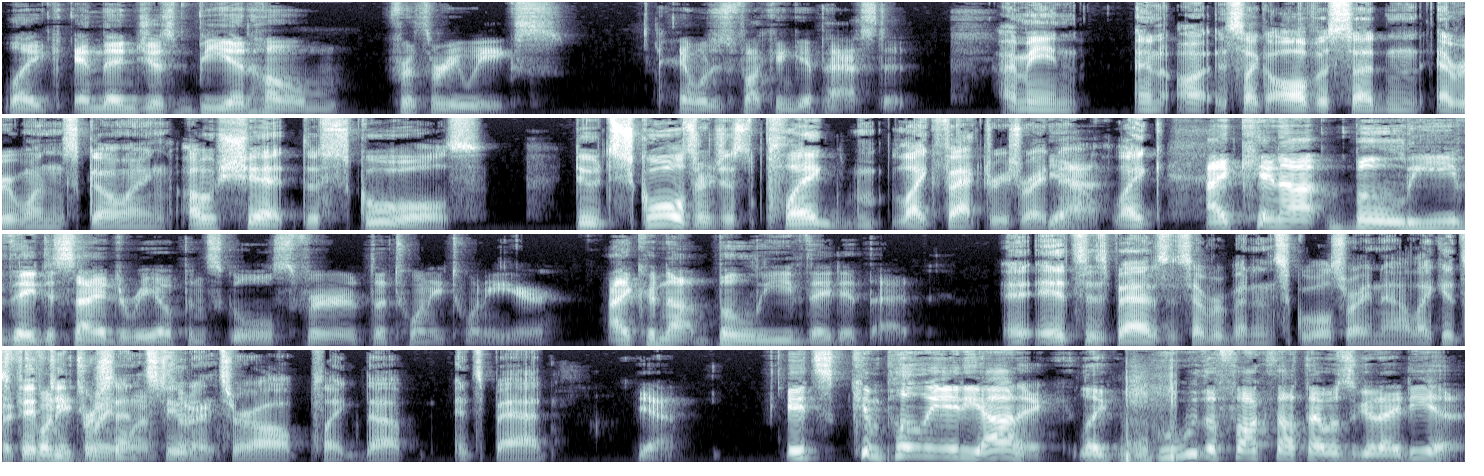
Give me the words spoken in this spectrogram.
like, and then just be at home for three weeks. And we'll just fucking get past it. I mean, and uh, it's like all of a sudden everyone's going, "Oh shit, the schools." Dude, schools are just plague like factories right Yeah. now. Like, I cannot believe they decided to reopen schools for the twenty twenty year. I could not believe they did that. It's as bad as it's ever been in schools right now. Like, it's fifty percent students are all plagued up. It's bad. Yeah, it's completely idiotic. Like, who the fuck thought that was a good idea?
